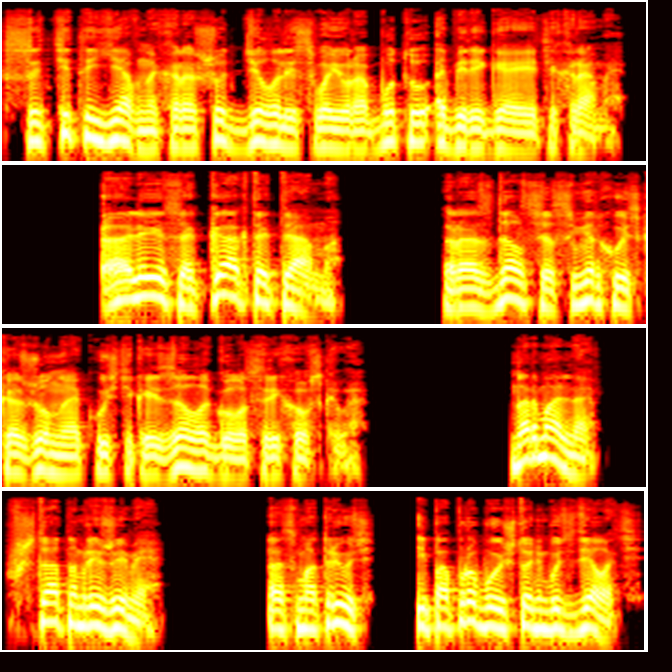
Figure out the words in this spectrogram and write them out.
Сатиты явно хорошо делали свою работу, оберегая эти храмы. «Алиса, как ты там?» Раздался сверху искаженной акустикой зала голос Риховского. «Нормально, в штатном режиме. Осмотрюсь и попробую что-нибудь сделать».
